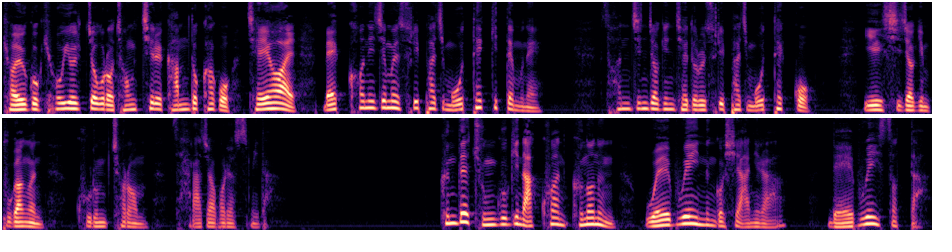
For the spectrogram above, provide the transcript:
결국 효율적으로 정치를 감독하고 제어할 메커니즘을 수립하지 못했기 때문에 선진적인 제도를 수립하지 못했고 일시적인 부강은 구름처럼 사라져 버렸습니다. 근데 중국이 낙후한 근원은 외부에 있는 것이 아니라 내부에 있었다.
